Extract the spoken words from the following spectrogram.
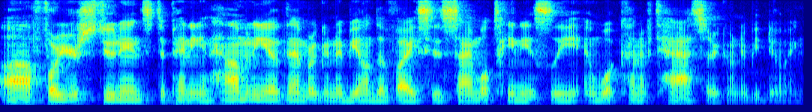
uh, for your students depending on how many of them are going to be on devices simultaneously and what kind of tasks they're going to be doing.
